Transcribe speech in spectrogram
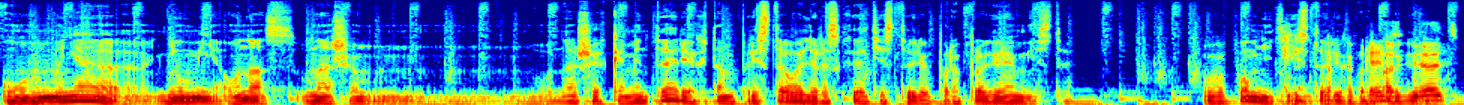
У меня, не у меня, у нас в нашем в наших комментариях там приставали рассказать историю про программиста. Вы помните историю про программиста?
